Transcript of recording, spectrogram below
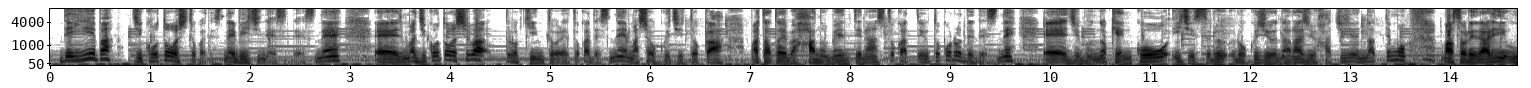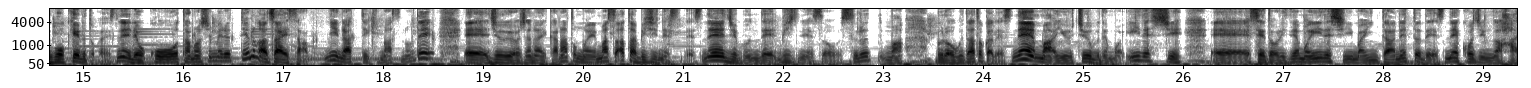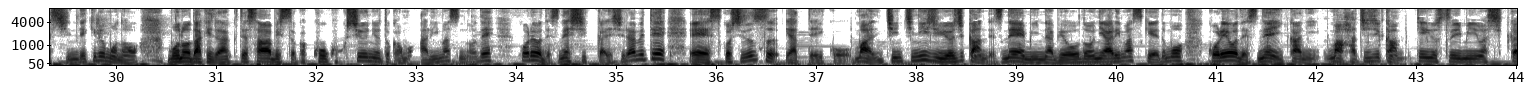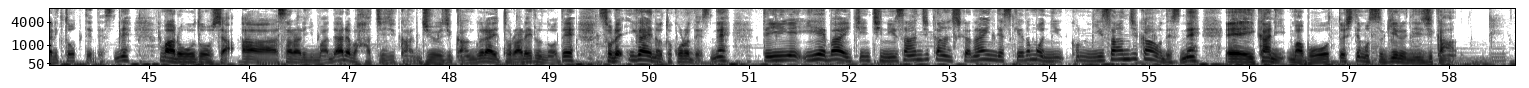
で言えば自己投資とかですねビジネスですね、えーまあ、自己投資は筋トレとかですね、まあ、食事とか、まあ、例えば歯のメンテナンスとかっていうところでですね、えー、自分の健康を維持する607080になっても、まあ、それなりに動けるとかですね旅行を楽しむめるっていうのが財産になってきますので、えー、重要じゃないかなと思います。あとはビジネスですね。自分でビジネスをする。まあ、ブログだとかですね。まあ、YouTube でもいいですし、えー、背取りでもいいですし、今インターネットでですね、個人が発信できるもの、ものだけじゃなくてサービスとか広告収入とかもありますので、これをですね、しっかり調べて、えー、少しずつやっていこう。まあ、1日24時間ですね、みんな平等にありますけれども、これをですね、いかに、まあ、8時間っていう睡眠はしっかりとってですね、まあ、労働者、あサラリーマンであれば8時間、10時間ぐらい取られるので、それ以外のところですね。って言えば、1日2、3時間しかないんですけども、この2、3時間をですね、えー、いかに、まあ、ぼーっとしても過ぎる2時間、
